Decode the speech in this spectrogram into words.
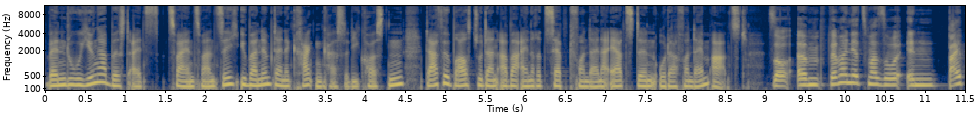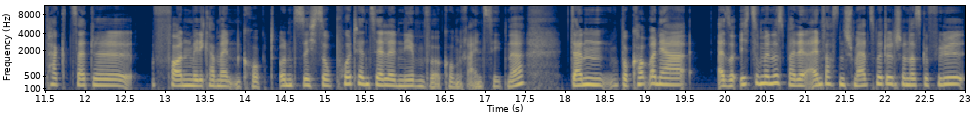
Wenn du jünger bist als 22, übernimmt deine Krankenkasse die Kosten. Dafür brauchst du dann aber ein Rezept von deiner Ärztin oder von deinem Arzt. So, ähm, wenn man jetzt mal so in Beipackzettel von Medikamenten guckt und sich so potenzielle Nebenwirkungen reinzieht, ne, dann bekommt man ja, also ich zumindest bei den einfachsten Schmerzmitteln schon das Gefühl,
